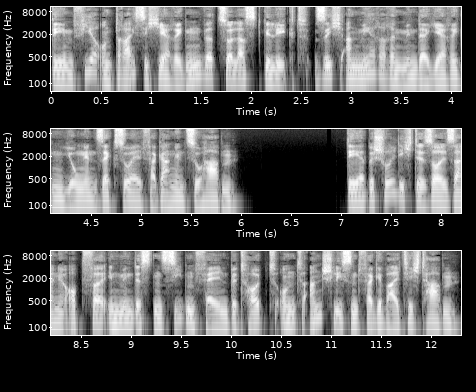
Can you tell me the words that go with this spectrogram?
Dem 34-Jährigen wird zur Last gelegt, sich an mehreren minderjährigen Jungen sexuell vergangen zu haben. Der Beschuldigte soll seine Opfer in mindestens sieben Fällen betäubt und anschließend vergewaltigt haben.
